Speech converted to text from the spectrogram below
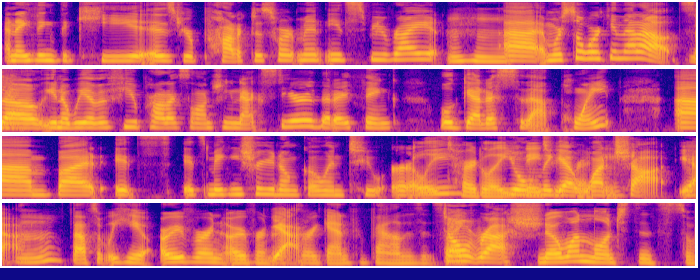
And I think the key is your product assortment needs to be right. Mm-hmm. Uh, and we're still working that out. So, Yeah. you know, we have a few products launching next year that I think will get us to that point. Um, but it's it's making sure you don't go in too early. Totally. You, need only get one shot. Yeah. Mhm. That's what we hear over and over and Yeah. over again from founders. It's Don't like rush. no one launches in Se-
